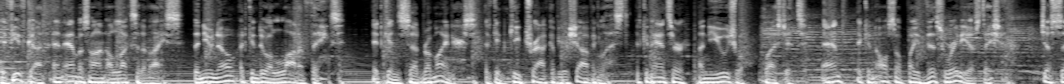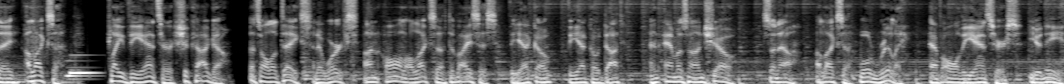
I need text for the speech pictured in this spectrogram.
If you've got an Amazon Alexa device, then you know it can do a lot of things. It can set reminders. It can keep track of your shopping list. It can answer unusual questions. And it can also play this radio station. Just say, Alexa, play The Answer Chicago. That's all it takes, and it works on all Alexa devices the Echo, the Echo Dot, and Amazon Show. So now, Alexa will really have all the answers you need.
